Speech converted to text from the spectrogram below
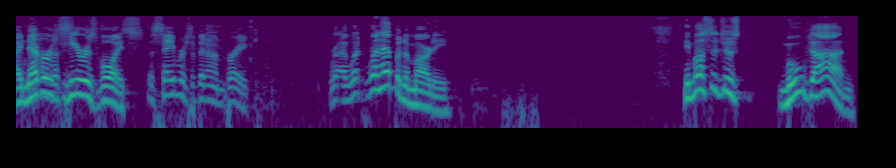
I never this- hear his voice. The Sabres have been on break. Right, What what happened to Marty? He must have just moved on,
